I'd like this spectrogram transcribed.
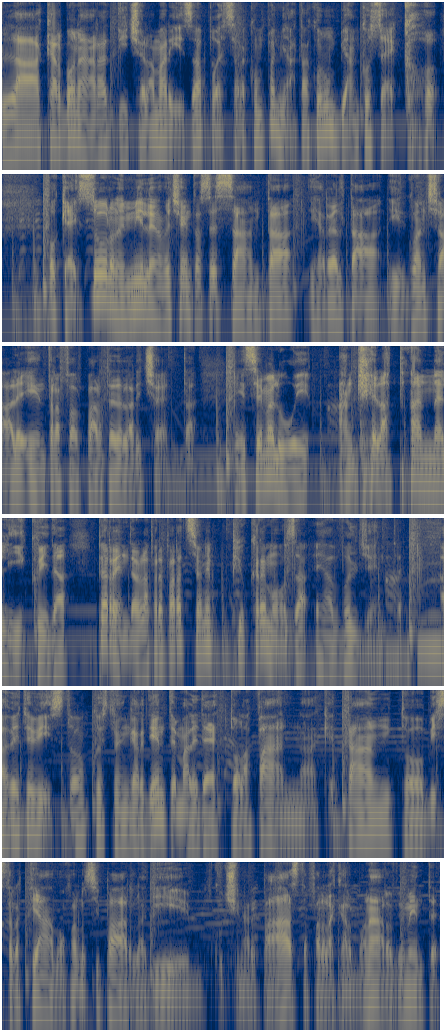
La carbonara, dice la Marisa, può essere accompagnata con un bianco secco. Ok, solo nel 1960 in realtà il guanciale entra a far parte della ricetta e insieme a lui anche la panna liquida per rendere la preparazione più cremosa e avvolgente. Avete visto questo ingrediente maledetto, la panna, che tanto bistrattiamo quando si parla di cucinare pasta, fare la carbonara ovviamente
